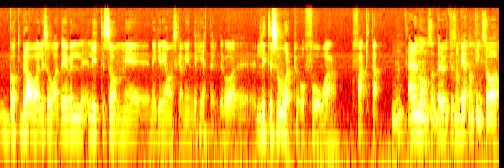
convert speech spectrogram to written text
gått bra eller så. Det är väl lite som med nigerianska myndigheter. Det var eh, lite svårt att få fakta. Mm. Är det någon som, där ute som vet någonting så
